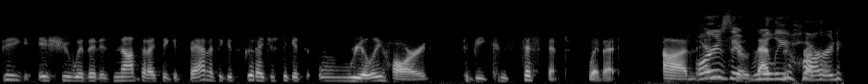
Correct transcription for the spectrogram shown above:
big issue with it is not that I think it's bad. I think it's good. I just think it's really hard to be consistent with it. Um, or is so it really hard?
